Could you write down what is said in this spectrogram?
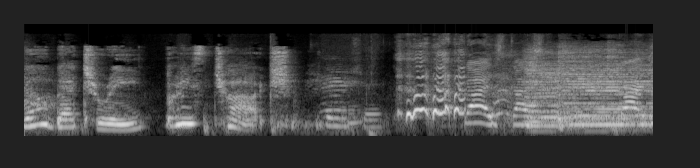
Low battery. Please charge. guys, guys, guys.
